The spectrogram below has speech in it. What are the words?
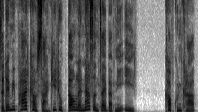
จะได้ไม่พลาดข่าวสารที่ถูกต้องและน่าสนใจแบบนี้อีก ขอบคุณครับ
